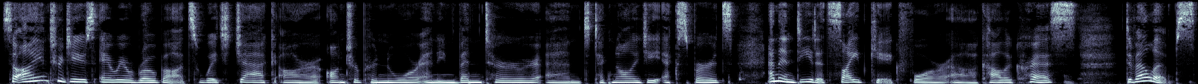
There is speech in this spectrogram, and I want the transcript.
So I introduce aerial robots, which Jack, our entrepreneur and inventor and technology experts, and indeed its sidekick for uh, Carla develops.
